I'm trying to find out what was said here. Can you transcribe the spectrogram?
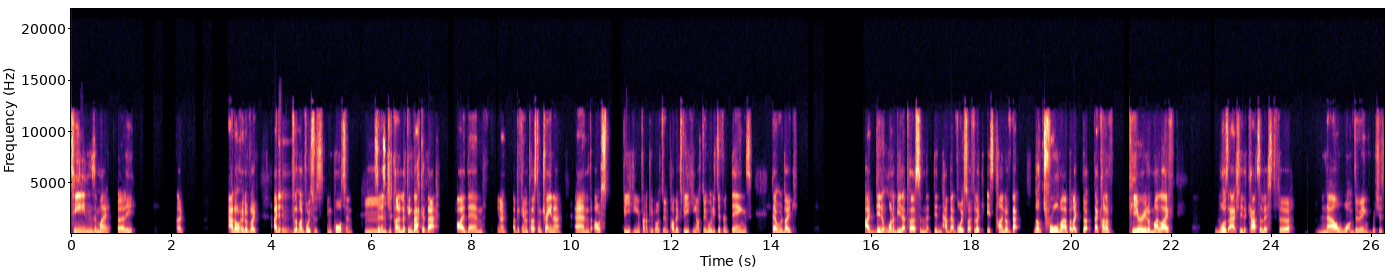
teens and my early adulthood of like I didn't feel like my voice was important. Mm. So then mm. just kind of looking back at that, I then, you know, I became a personal trainer and I was speaking in front of people. I was doing public speaking. I was doing all these different things that would like, I didn't want to be that person that didn't have that voice. So I feel like it's kind of that, not trauma, but like that, that kind of period of my life was actually the catalyst for now what I'm doing, which is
